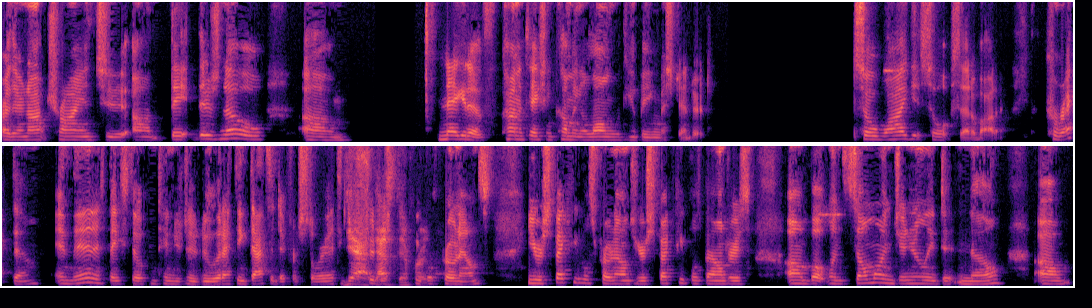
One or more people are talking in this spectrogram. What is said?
or they're not trying to um, they, there's no um, negative connotation coming along with you being misgendered. So why get so upset about it? Correct them and then if they still continue to do it i think that's a different story. I think Yeah, you should that's respect different. people's pronouns. You respect people's pronouns you respect people's boundaries um, but when someone genuinely didn't know um,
